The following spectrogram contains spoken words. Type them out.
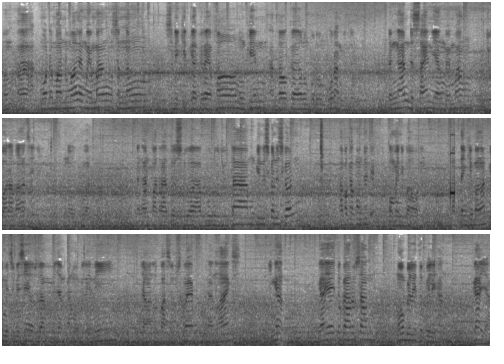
Uh, mode manual yang memang seneng sedikit ke gravel mungkin atau ke lumpur-lumpuran gitu. Dengan desain yang memang juara banget sih ini menurut gua. Dengan 420 juta mungkin diskon-diskon apakah kompetitif? Komen di bawah. Thank you banget ke Mitsubishi yang sudah meminjamkan mobil ini. Jangan lupa subscribe dan likes. Ingat gaya itu keharusan mobil itu pilihan. Gaya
